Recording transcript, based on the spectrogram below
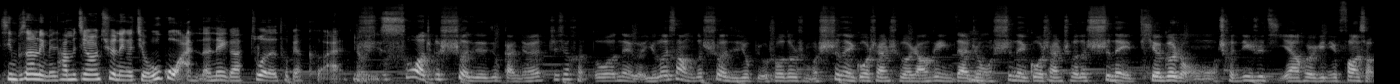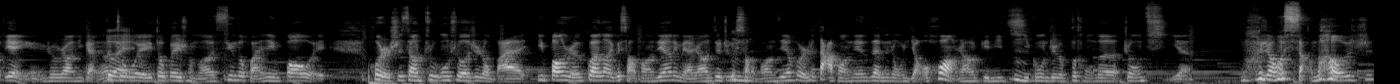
辛普森里面他们经常去那个酒馆的那个做的特别可爱。有意思。说到这个设计，就感觉这些很多那个娱乐项目的设计，就比如说都是什么室内过山车，然后给你在这种室内过山车的室内贴各种沉浸式体验，或者给你放小电影，就让你感觉到周围都被什么新的环境包围，或者是像助攻说的这种，把一帮人关到一个小房间里面，然后就这个小房间或者是大房间在那种摇晃，然后给你提供这个不同的这种体验。让我想到是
